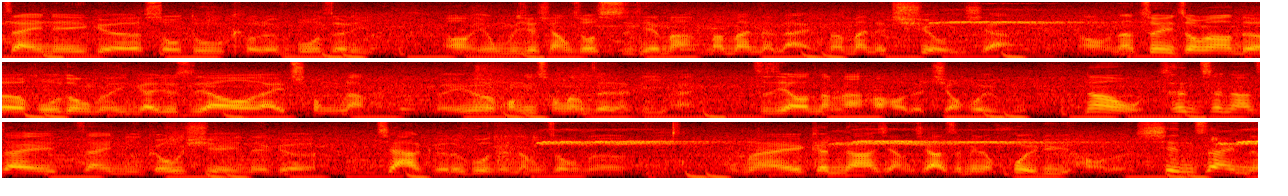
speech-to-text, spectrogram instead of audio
在那个首都可伦坡这里啊。因为我们就想说十天嘛，慢慢的来，慢慢的 chill 一下。哦，那最重要的活动呢，应该就是要来冲浪。对，因为黄奕冲浪真的很厉害，这是要让他好好的教会我。那趁趁他在在 negotiate 那个价格的过程当中呢，我们来跟大家讲一下这边的汇率好了。现在呢，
